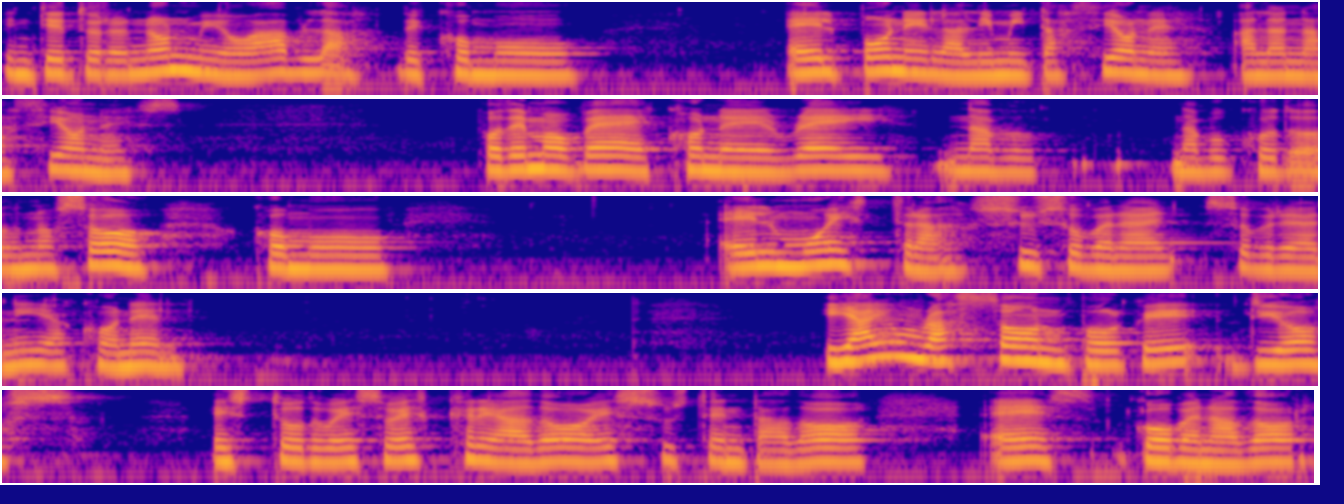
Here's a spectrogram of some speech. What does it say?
en Deuteronomio habla de cómo Él pone las limitaciones a las naciones. Podemos ver con el rey Nabucodonosor cómo Él muestra su soberanía con Él. Y hay una razón por qué Dios es todo eso, es creador, es sustentador, es gobernador.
